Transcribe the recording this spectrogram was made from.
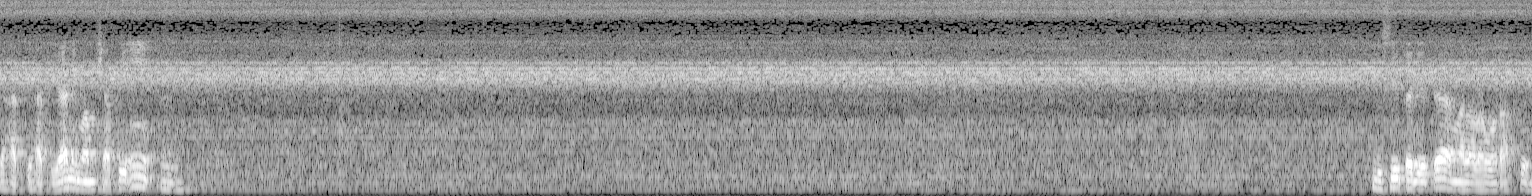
Kehati-hatian Imam Syafi'i. Di situ tadi teh ngalalawarakeun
